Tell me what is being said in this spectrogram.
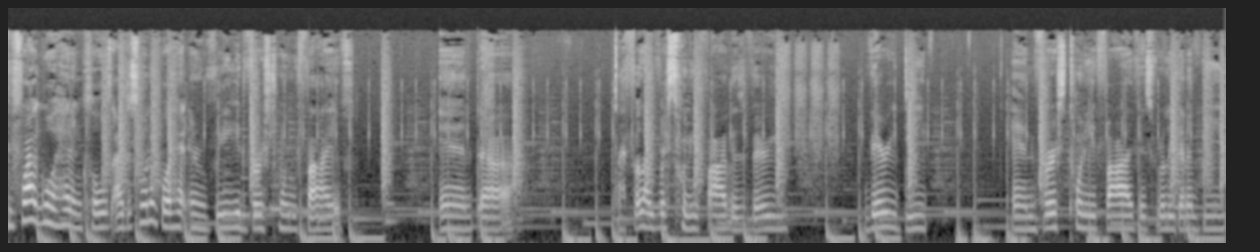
Before I go ahead and close, I just want to go ahead and read verse 25. And uh, I feel like verse 25 is very, very deep and verse 25 is really going to be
